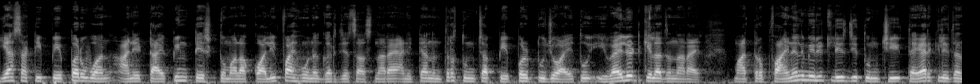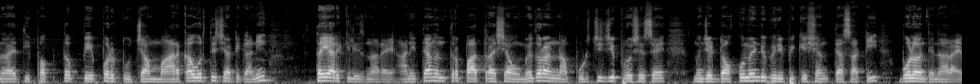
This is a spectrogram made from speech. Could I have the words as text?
यासाठी पेपर वन आणि टायपिंग टेस्ट तुम्हाला क्वालिफाय होणं गरजेचं असणार आहे आणि त्यानंतर तुमचा पेपर टू जो आहे तो इव्हॅल्युएट केला जाणार आहे. मात्र फायनल मेरिट लिस्ट जी तुमची तयार केली जाणार आहे ती फक्त पेपर टूच्या मार्कावरतीच या ठिकाणी तयार केली जाणार आहे. आणि त्यानंतर पात्र अशा उमेदवारांना पुढची जी प्रोसेस आहे म्हणजे डॉक्युमेंट व्हेरिफिकेशन त्यासाठी बोलवण्यात येणार आहे.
